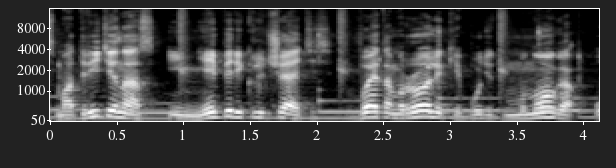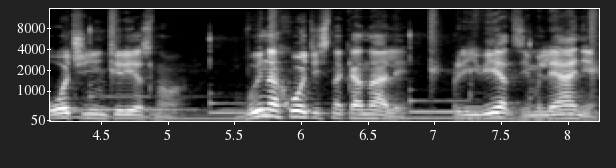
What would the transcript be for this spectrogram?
Смотрите нас и не переключайтесь. В этом ролике будет много очень интересного. Вы находитесь на канале Привет, земляне!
